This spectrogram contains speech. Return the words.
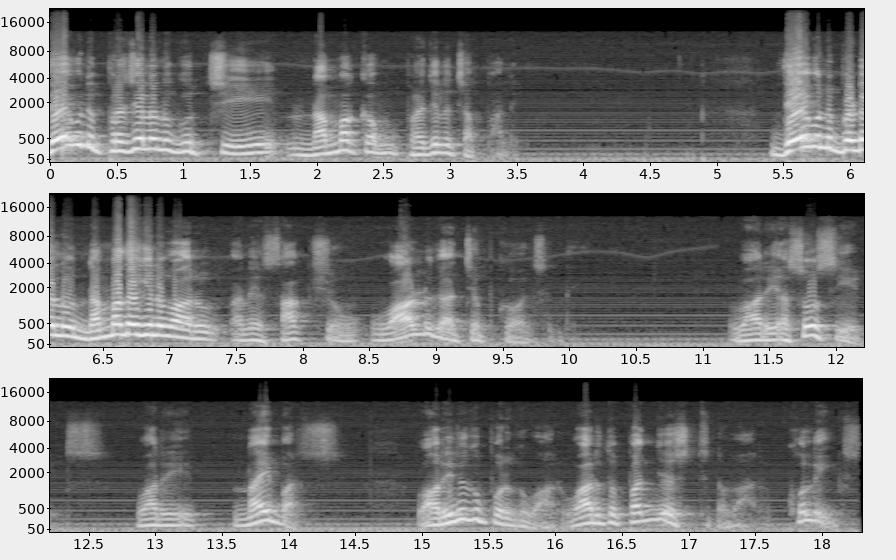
దేవుని ప్రజలను గుర్చి నమ్మకం ప్రజలు చెప్పాలి. దేవుని బిడ్డలు నమ్మదగిన వారు అనే సాక్ష్యం వాళ్ళుగా చెప్పుకోవాల్సింది. వారి అసోసియేట్స్ వారి నైబర్స్ వారి ఇరుగు పొరుగు వారు వారితో పనిచేస్తున్న వారు కొలీగ్స్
